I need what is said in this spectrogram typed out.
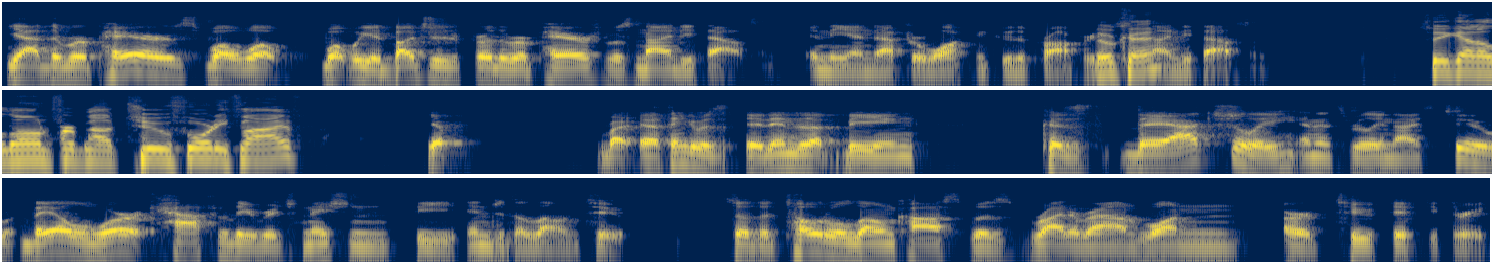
Yeah, the repairs. Well, what what we had budgeted for the repairs was ninety thousand in the end. After walking through the property, Okay. ninety thousand. So you got a loan for about 245? Yep, but I think it was. It ended up being because they actually, and it's really nice too. They'll work half of the origination fee into the loan too. So the total loan cost was right around one or two fifty three.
